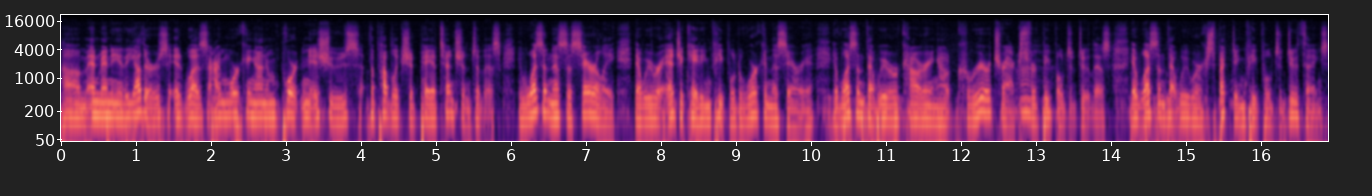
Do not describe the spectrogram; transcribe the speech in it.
um, and many of the others, it was I'm working on important issues. The public should pay attention to this. It wasn't necessarily that we were educating people to work in this area. It wasn't that we were carrying out career tracks mm-hmm. for people to do this. It wasn't that we were expecting people to do things.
